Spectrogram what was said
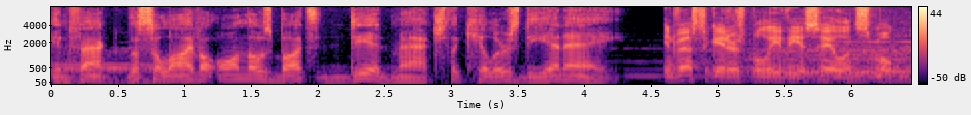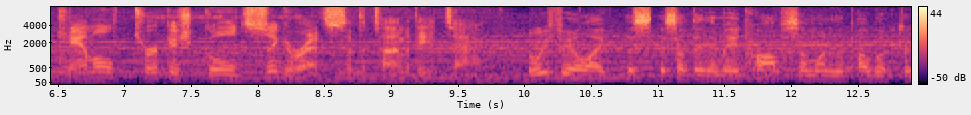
In fact, the saliva on those butts did match the killer's DNA. Investigators believe the assailant smoked camel Turkish gold cigarettes at the time of the attack. We feel like this is something that may prompt someone in the public to,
